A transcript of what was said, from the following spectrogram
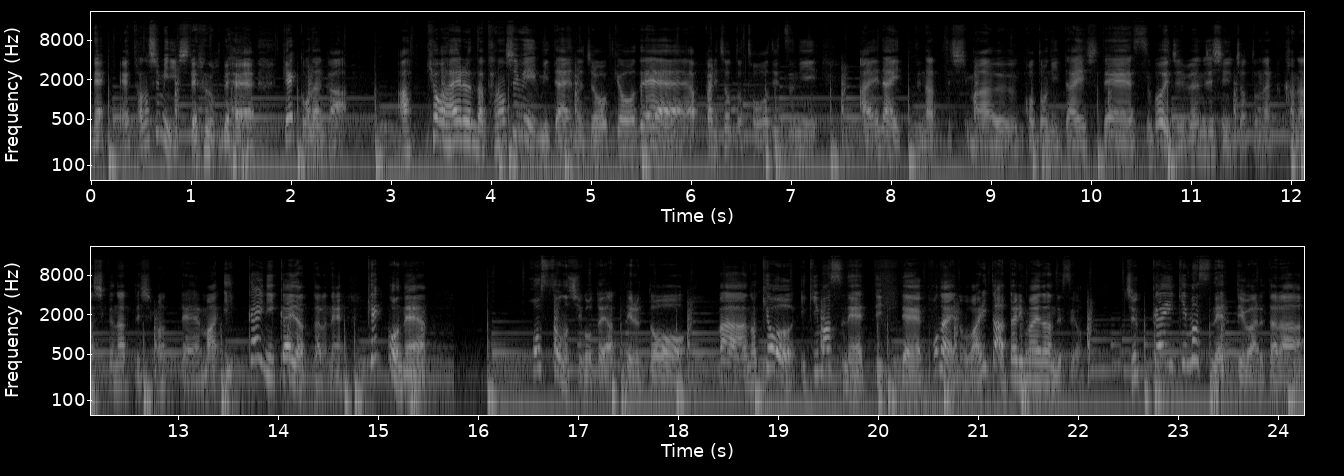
ね、え楽しみにしてるので、結構なんか、あ、今日会えるんだ、楽しみみたいな状況で、やっぱりちょっと当日に会えないってなってしまうことに対して、すごい自分自身ちょっとなんか悲しくなってしまって、まあ1回2回だったらね、結構ね、ホストの仕事やってると、まああの今日行きますねって言って来ないの割と当たり前なんですよ。10回行きますねって言われたら、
